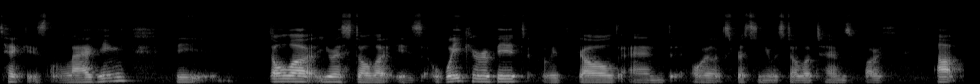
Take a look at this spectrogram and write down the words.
Tech is lagging. The dollar, US dollar, is weaker a bit with gold and oil expressed in US dollar terms both up.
